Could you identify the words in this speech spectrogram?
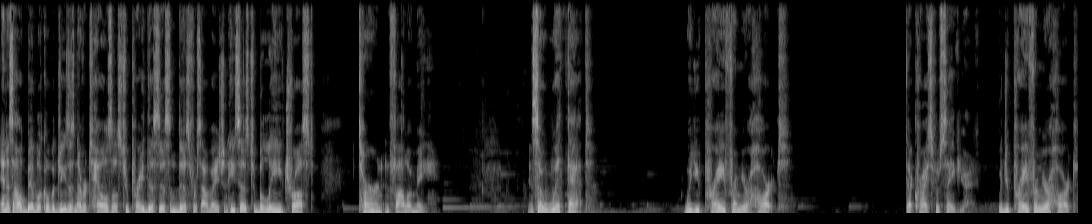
And it's all biblical, but Jesus never tells us to pray this, this, and this for salvation. He says to believe, trust, turn, and follow me. And so, with that, will you pray from your heart that Christ would save you? Would you pray from your heart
